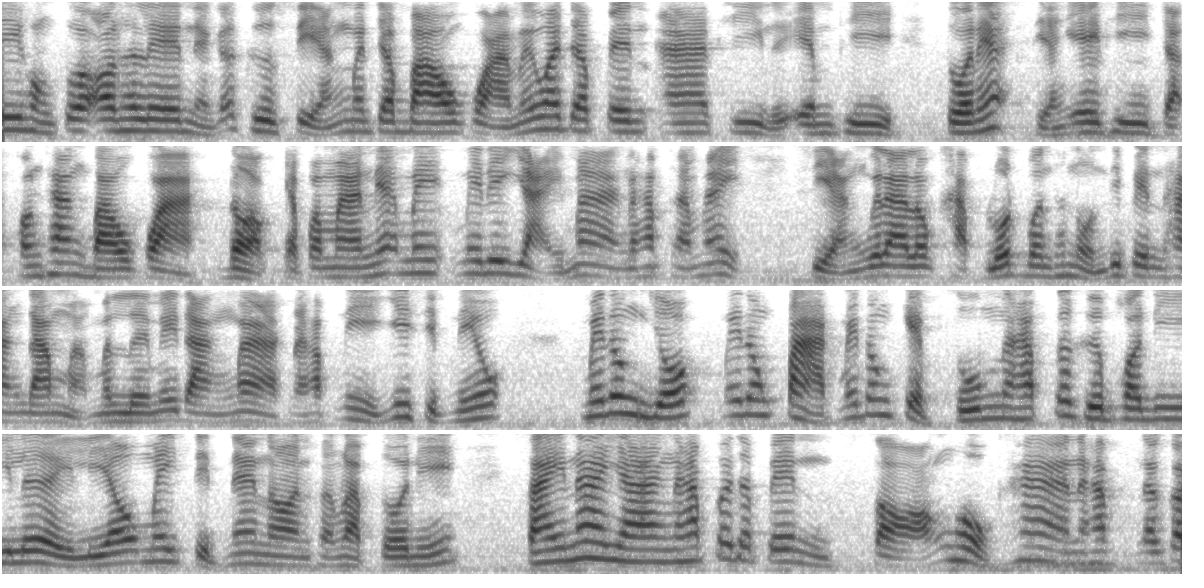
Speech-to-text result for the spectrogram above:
ดีของตัวออเทเลนเนี่ยก็คือเสียงมันจะเบากว่า ไม่ว่าจะเป็น RT หรือ MT ตัวเนี้ยเสียง AT จะค่อนข้างเบากว่า ดอกจะประมาณเนี้ยไม่ไม่ได้ใหญ่มากนะครับทำให้เสียงเวลาเราขับรถบนถนนที่เป็นทางดำอะมันเลยไม่ดังมากนะครับนี่ 20 นิ้วไม่ต้องยกไม่ต้องปาดไม่ต้องเก็บซุ้มนะครับ ก็คือพอดีเลยเลี้ยวไม่ติดแน่นอนสำหรับตัวนี้ ไซส์หน้ายางนะครับก็จะเป็น 265 นะครับ แล้วก็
